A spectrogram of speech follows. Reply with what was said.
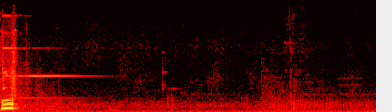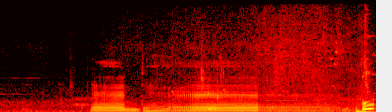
Boop. And uh, boop.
